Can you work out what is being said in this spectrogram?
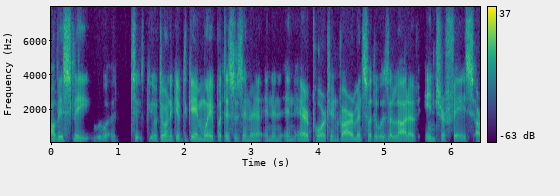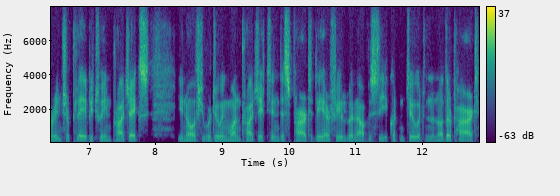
Obviously, to, I don't want to give the game away, but this was in a in an, an airport environment, so there was a lot of interface or interplay between projects. You know, if you were doing one project in this part of the airfield, then obviously you couldn't do it in another part.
